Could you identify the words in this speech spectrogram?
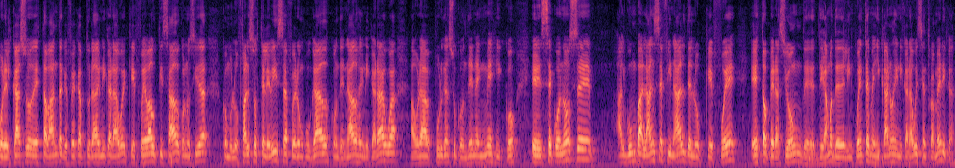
por el caso de esta banda que fue capturada en Nicaragua y que fue bautizado, conocida como los falsos Televisa, fueron juzgados, condenados en Nicaragua, ahora purgan su condena en México. Eh, ¿Se conoce algún balance final de lo que fue esta operación de, digamos, de delincuentes mexicanos en Nicaragua y Centroamérica?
